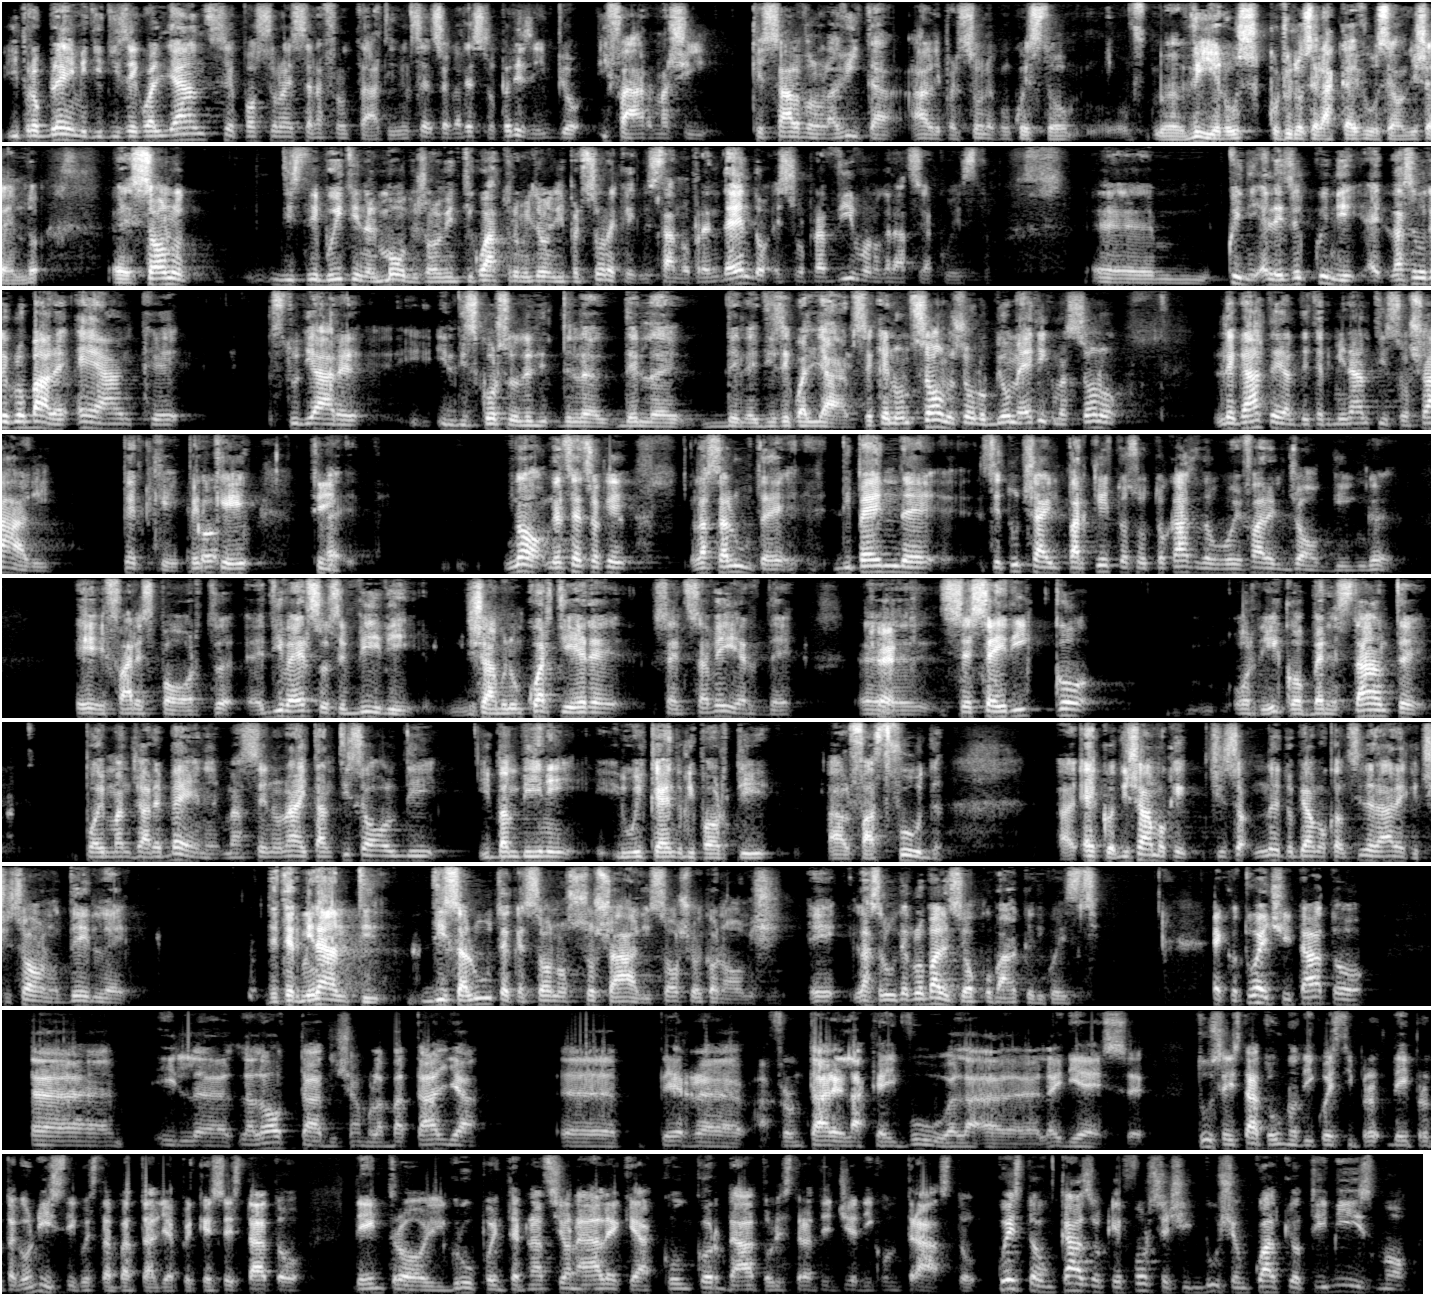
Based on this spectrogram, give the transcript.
i problemi di diseguaglianze possono essere affrontati, nel senso che adesso, per esempio, i farmaci che salvano la vita alle persone con questo eh, virus, col virus dell'HIV stiamo dicendo, eh, sono distribuiti nel mondo, ci sono 24 milioni di persone che li stanno prendendo e sopravvivono grazie a questo. Eh, quindi, quindi la salute globale è anche studiare il discorso delle, delle, delle, delle diseguaglianze, che non sono solo biomediche, ma sono legate a determinanti sociali. Perché? Ecco, Perché sì. eh, No, nel senso che la salute dipende, se tu hai il parchetto sotto casa dove vuoi fare il jogging e fare sport, è diverso se vivi, diciamo, in un quartiere senza verde. Eh, certo. Eh, se sei ricco o ricco o benestante, puoi mangiare bene, ma se non hai tanti soldi, i bambini il weekend li porti al fast food. Eh, ecco, diciamo che so, noi dobbiamo considerare che ci sono delle determinanti di salute che sono sociali, socio-economici e la salute globale si occupa anche di questi. Ecco, tu hai citato eh, il, la lotta, diciamo, la battaglia eh, per eh, affrontare l'HIV, l'AIDS. Tu sei stato uno questi, dei protagonisti di questa battaglia perché sei stato dentro il gruppo internazionale che ha concordato le strategie di contrasto. Questo è un caso che forse ci induce un qualche ottimismo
